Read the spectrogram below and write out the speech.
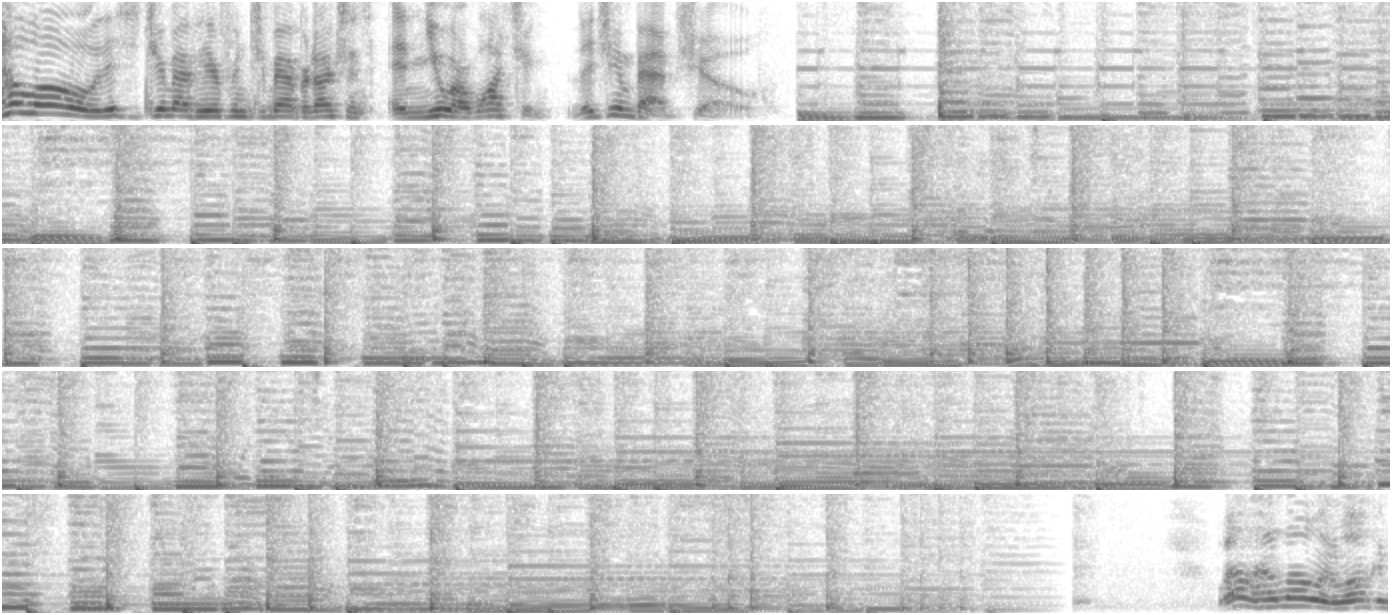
Hello, this is Jimbab here from Jimbab Productions, and you are watching The Jimbab Show.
